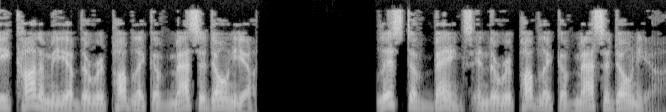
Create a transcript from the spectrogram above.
Economy of the Republic of Macedonia List of banks in the Republic of Macedonia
